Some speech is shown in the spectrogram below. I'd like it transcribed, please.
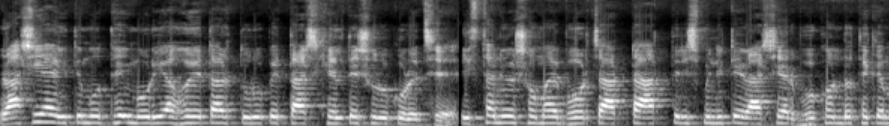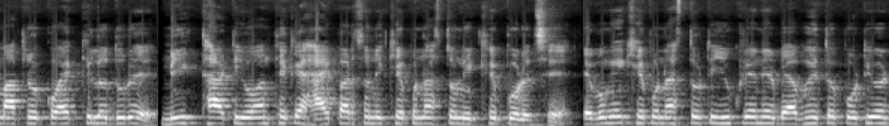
রাশিয়া ইতিমধ্যেই মরিয়া হয়ে তার তুরুপের তাস খেলতে শুরু করেছে। স্থানীয় সময় ভোর চারটা আটত্রিশ মিনিটে রাশিয়ার ভূখণ্ড থেকে মাত্র কয়েক কিলো দূরে মিগ থার্টি ওয়ান থেকে হাইপারসনিক ক্ষেপণাস্ত্র নিক্ষেপ করেছে এবং এই ক্ষেপণাস্ত্রটি ইউক্রেনের ব্যবহৃত পটিওট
